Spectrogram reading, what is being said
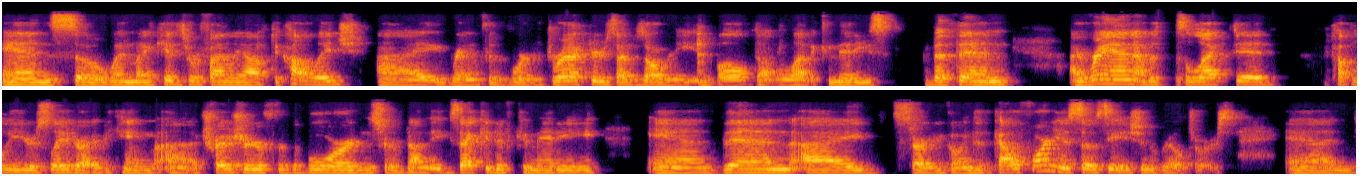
And so when my kids were finally off to college, I ran for the board of directors. I was already involved on a lot of committees. But then I ran, I was elected. A couple of years later, I became a treasurer for the board and served on the executive committee. And then I started going to the California Association of Realtors and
